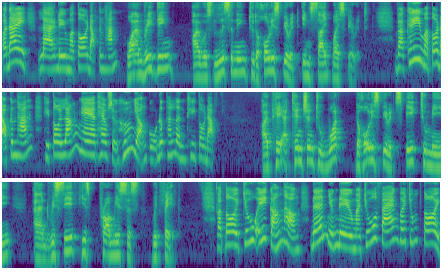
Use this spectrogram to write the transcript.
Và đây là điều mà tôi đọc kinh thánh. While I'm reading, I was listening to the Holy Spirit inside my spirit. Và khi mà tôi đọc kinh thánh thì tôi lắng nghe theo sự hướng dẫn của Đức Thánh Linh khi tôi đọc. I pay attention to what the Holy Spirit speak to me and receive His promises with faith. Và tôi chú ý cẩn thận đến những điều mà Chúa phán với chúng tôi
